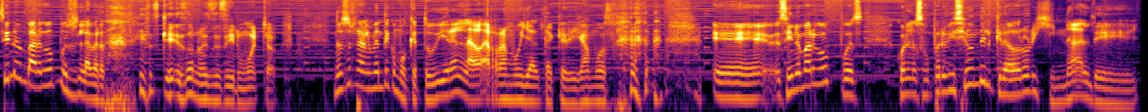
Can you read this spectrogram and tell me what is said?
Sin embargo, pues la verdad es que eso no es decir mucho. No es realmente como que tuvieran la barra muy alta que digamos. Eh, sin embargo, pues con la supervisión del creador original de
